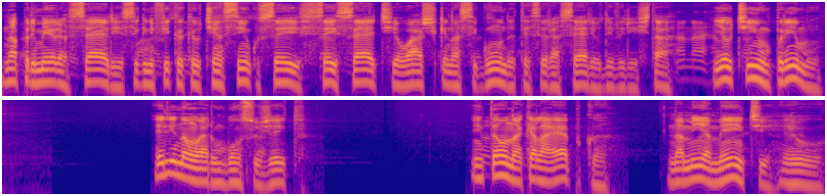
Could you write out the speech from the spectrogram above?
na primeira série, significa que eu tinha cinco, seis, seis, sete, eu acho que na segunda, terceira série eu deveria estar. E eu tinha um primo, ele não era um bom sujeito. Então, naquela época, na minha mente, eu...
